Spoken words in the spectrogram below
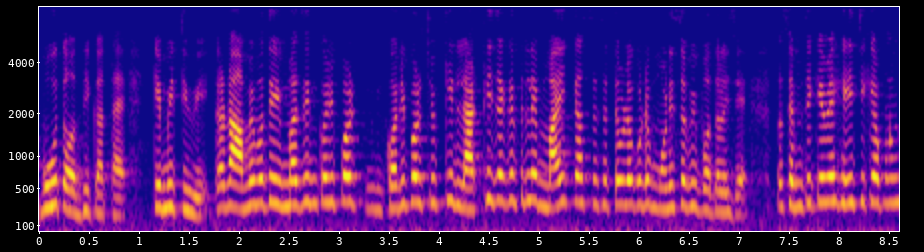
बहुत अधिका थाए केमिति हुए कारण आम मते इमेजिन कि लाठी जगह माइक आसे से गोटे मनीष भी बदली जाए तो सेमति केबे हेइछि कि आपन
